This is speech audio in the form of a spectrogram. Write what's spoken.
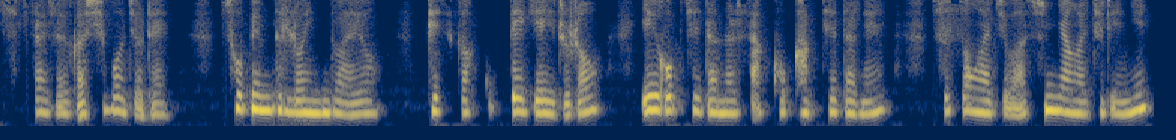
14절과 15절에 소빔들로 인도하여 비스가 꼭대기에 이르러 일곱 재단을 쌓고 각 재단에 수송아지와 순양을 드리니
